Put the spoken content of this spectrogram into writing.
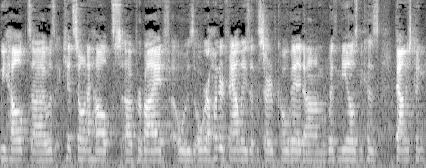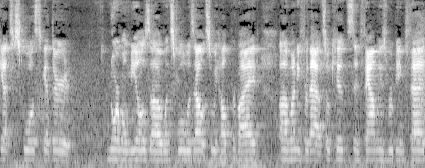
we helped, uh, was Kidsona helped uh, provide, it was over 100 families at the start of COVID um, with meals because families couldn't get to schools to get their normal meals uh, when school was out. So we helped provide uh, money for that. So kids and families were being fed.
